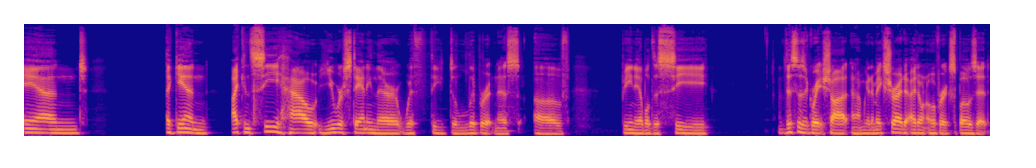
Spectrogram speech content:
And again, I can see how you were standing there with the deliberateness of being able to see this is a great shot and I'm going to make sure I, don't overexpose it,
